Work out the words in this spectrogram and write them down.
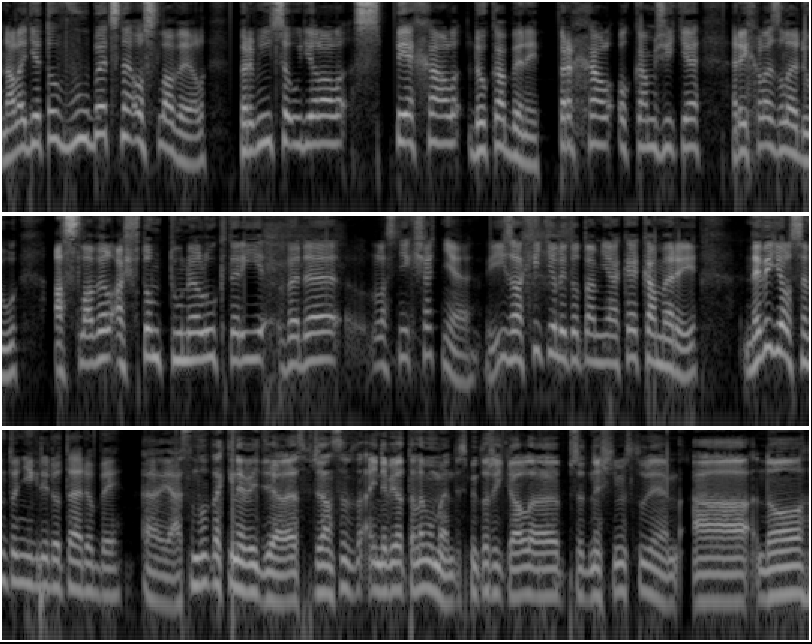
na ledě to vůbec neoslavil. První, co udělal, spěchal do kabiny, prchal okamžitě rychle z ledu a slavil až v tom tunelu, který vede vlastně k šatně. Jí zachytili to tam nějaké kamery. Neviděl jsem to nikdy do té doby. Eh, já jsem to taky neviděl, já jsem to ani neviděl tenhle moment, jsi mi to říkal eh, před dnešním studiem. A no,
